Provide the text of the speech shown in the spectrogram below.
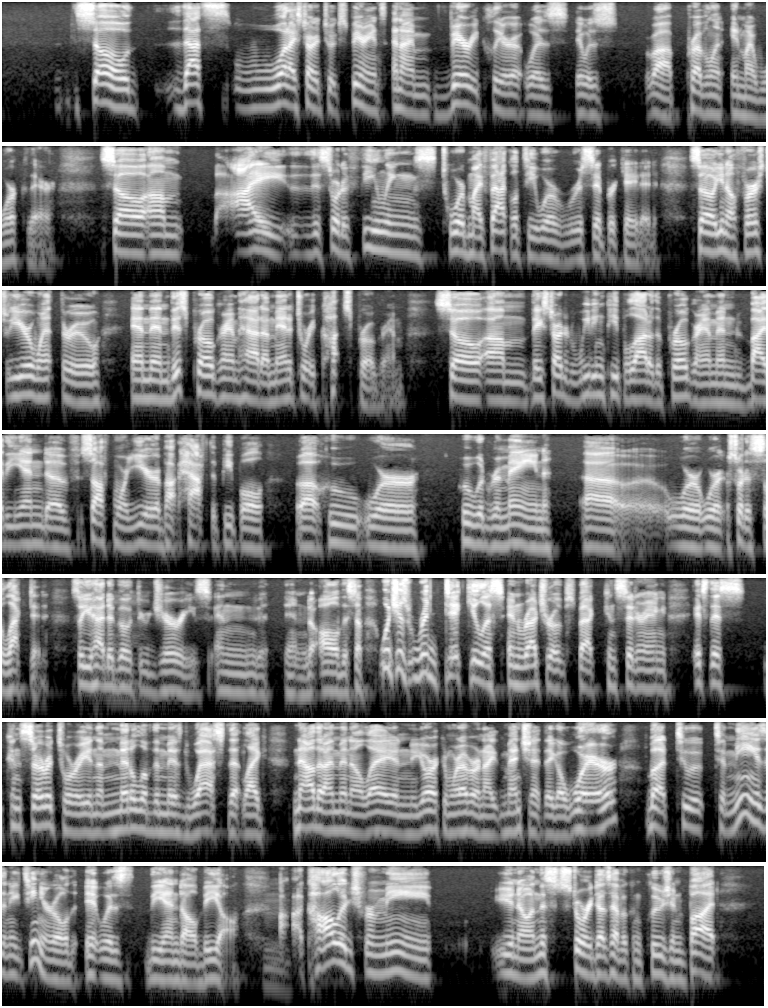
so that's what I started to experience, and I'm very clear it was it was uh, prevalent in my work there. So um, I the sort of feelings toward my faculty were reciprocated. So you know, first year went through, and then this program had a mandatory cuts program. So um, they started weeding people out of the program, and by the end of sophomore year, about half the people uh, who were who would remain uh, were were sort of selected. So you had to go through juries and and all this stuff, which is ridiculous in retrospect, considering it's this conservatory in the middle of the Midwest that like now that I'm in LA and New York and wherever and I mention it they go where but to to me as an 18 year old it was the end all be all mm. uh, college for me you know and this story does have a conclusion but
